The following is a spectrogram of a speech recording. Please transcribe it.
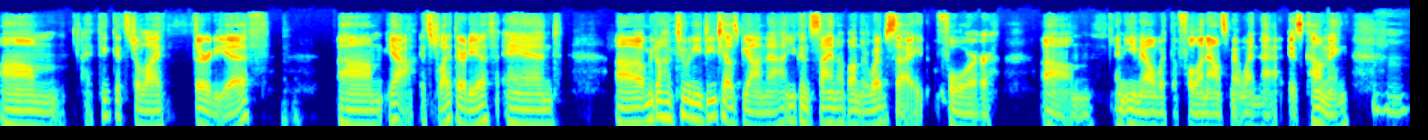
Um, I think it's July 30th. Um, yeah, it's July 30th. And uh, we don't have too many details beyond that. You can sign up on their website for um, an email with the full announcement when that is coming. Mhm.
